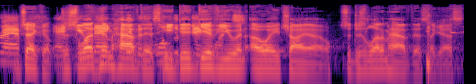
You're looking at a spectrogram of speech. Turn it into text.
draft. Jacob, just let him have this. He did big give you an OHIO, so just let him have this, I guess.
